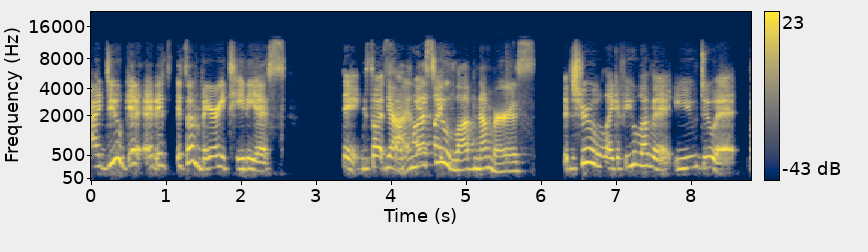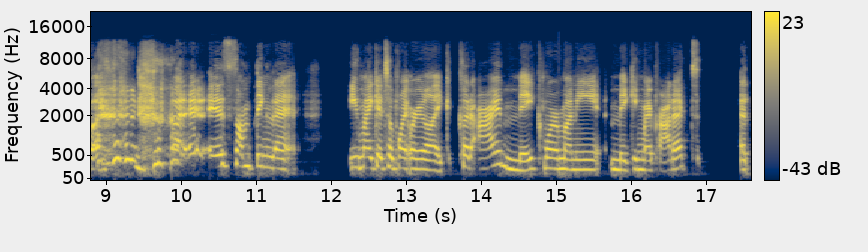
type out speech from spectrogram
i do get it. It's it's a very tedious thing. So yeah unless point, you like, love numbers it's true like if you love it you do it but but it is something that you might get to a point where you're like could i make more money making my product at,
